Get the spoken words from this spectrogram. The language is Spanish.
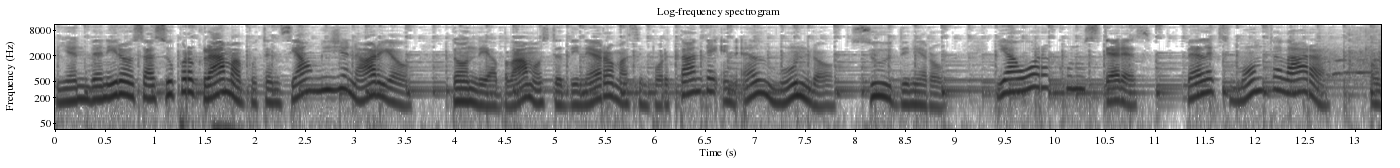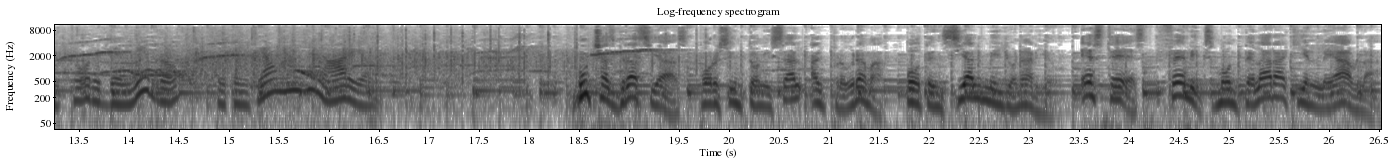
Bienvenidos a su programa Potencial Millonario, donde hablamos del dinero más importante en el mundo, su dinero. Y ahora con ustedes, Félix Montalara, autor del libro Potencial Millonario. Muchas gracias por sintonizar al programa Potencial Millonario. Este es Félix Montelara quien le habla.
